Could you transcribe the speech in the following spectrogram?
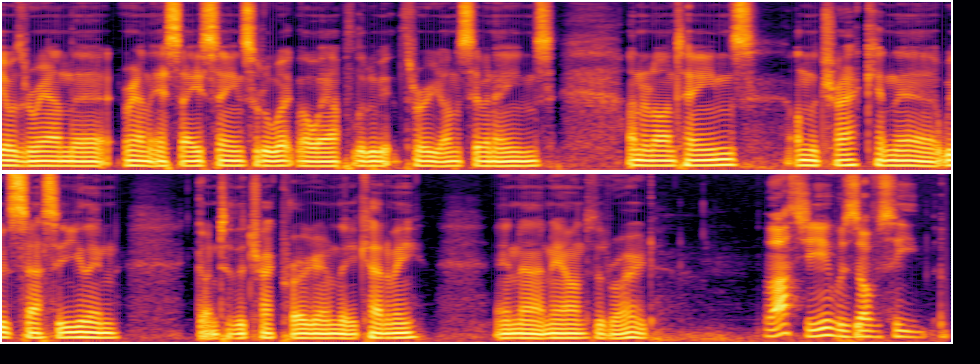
yeah, it was around the around the SA scene. Sort of worked my way up a little bit through under 17s, under 19s on the track, and uh, with Sassy. Then got into the track program, the academy, and uh, now onto the road. Last year was obviously a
